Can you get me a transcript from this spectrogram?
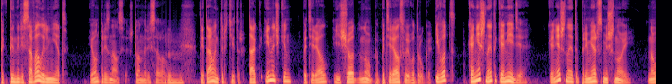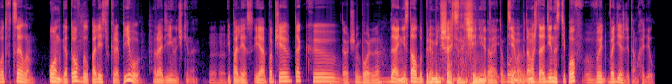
Так ты нарисовал или нет? И он признался, что он нарисовал. Мгм. И там интертитр. Так Иночкин потерял еще, ну, потерял своего друга. И вот, конечно, это комедия. Конечно, это пример смешной. Но вот в целом он готов был полезть в крапиву ради Иночкина. Мгм. И полез. Я вообще так... э, Это очень больно. да, не стал бы преуменьшать значение Да, этой это больно, темы, потому больно. что один из типов в, в одежде там ходил,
